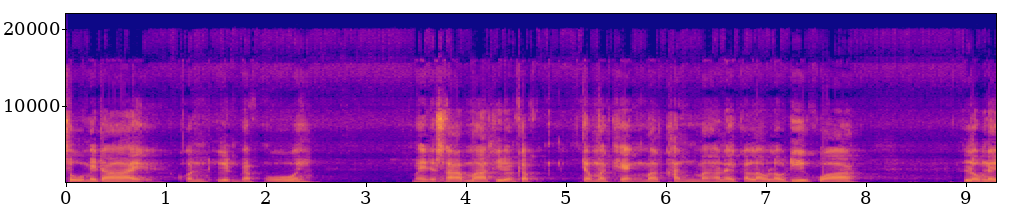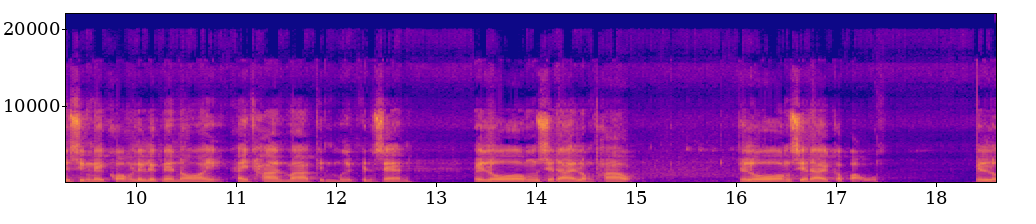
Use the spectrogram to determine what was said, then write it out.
สู้ไม่ได้ คนอื่นแบบโอ้ย ไม่สามารถที่เหมือนกับ จะมาแข่งมาคันมาอะไรกับเราเราดีกว่าหลงในสิ่งในของเล็กๆน้อยๆให้ทานมาเป็นหมื่นเป็นแสนไปหลงเสียดายรองเท้าไปหลงเสียดายกระเป๋าไปหล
